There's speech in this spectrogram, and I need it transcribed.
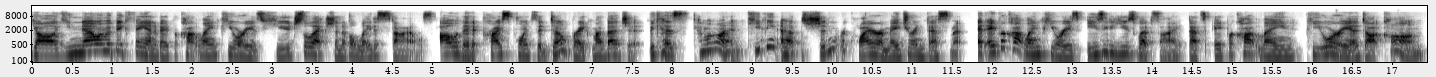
Y'all, you know I'm a big fan of Apricot Lane Peoria's huge selection of the latest styles, all of it at price points that don't break my budget. Because come on, keeping up shouldn't require a major investment. At Apricot Lane Peoria's easy to use website, that's apricotlanepeoria.com,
